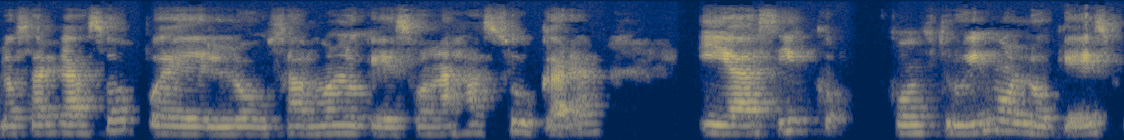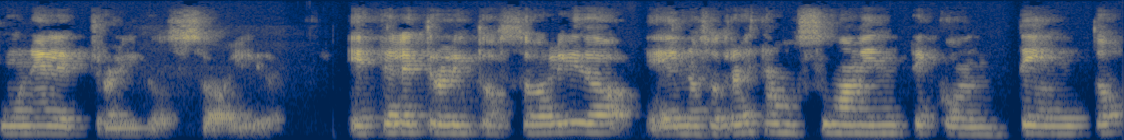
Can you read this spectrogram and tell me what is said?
los sargazos, pues lo usamos lo que son las azúcares y así construimos lo que es un electrolito sólido. Este electrolito sólido, eh, nosotros estamos sumamente contentos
